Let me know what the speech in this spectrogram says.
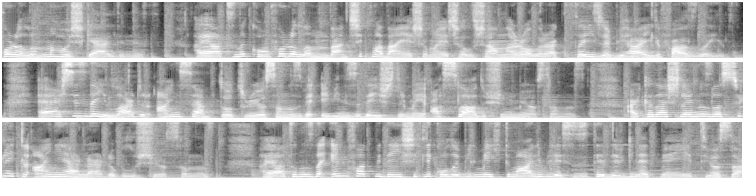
konfor alanına hoş geldiniz. Hayatını konfor alanından çıkmadan yaşamaya çalışanlar olarak sayıca bir hayli fazlayız. Eğer siz de yıllardır aynı semtte oturuyorsanız ve evinizi değiştirmeyi asla düşünmüyorsanız, arkadaşlarınızla sürekli aynı yerlerde buluşuyorsanız, hayatınızda en ufak bir değişiklik olabilme ihtimali bile sizi tedirgin etmeye yetiyorsa,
